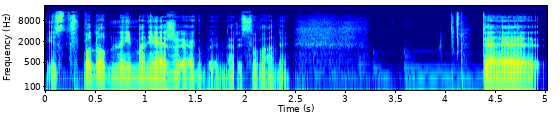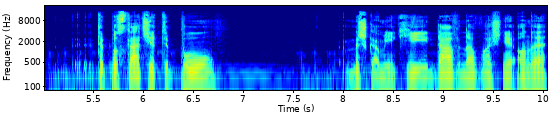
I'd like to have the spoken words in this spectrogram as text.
Jest w podobnej manierze jakby narysowany. Te, te postacie typu myszka Miki dawna właśnie, one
